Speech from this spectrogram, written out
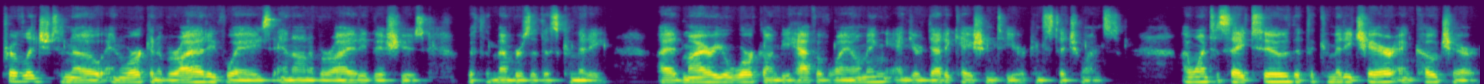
privilege to know and work in a variety of ways and on a variety of issues with the members of this committee. I admire your work on behalf of Wyoming and your dedication to your constituents. I want to say too that the committee chair and co-chair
